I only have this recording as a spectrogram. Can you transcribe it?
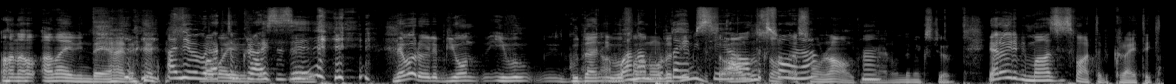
Ana ana evinde yani. Anneme Baba bıraktım. Crysis'i. Evet. ne var öyle Beyond Evil, Good and Evil bana falan orada değil miydi? ya, Aldın aldık sonra. sonra. Sonra aldın Ha. yani onu demek istiyorum. Yani öyle bir mazisi var tabii Crytek'in.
